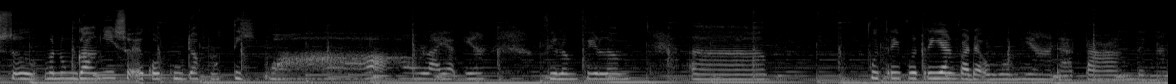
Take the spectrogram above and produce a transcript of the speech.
se menunggangi seekor kuda putih. Wow, layaknya film-film uh, putri-putrian pada umumnya datang dengan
